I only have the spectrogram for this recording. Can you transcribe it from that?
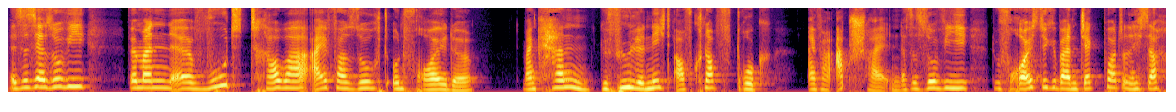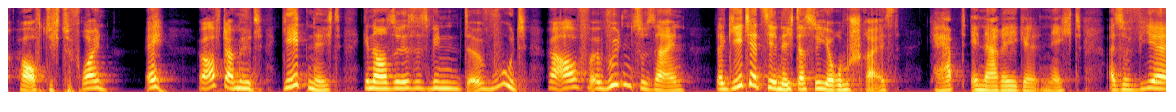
Es ist ja so wie, wenn man äh, Wut, Trauer, Eifersucht und Freude. Man kann Gefühle nicht auf Knopfdruck einfach abschalten. Das ist so wie, du freust dich über einen Jackpot und ich sag, hör auf dich zu freuen. Ey, hör auf damit. Geht nicht. Genauso ist es wie mit äh, Wut. Hör auf, äh, wütend zu sein. Das geht jetzt hier nicht, dass du hier rumschreist. Ihr habt in der Regel nicht. Also wir,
